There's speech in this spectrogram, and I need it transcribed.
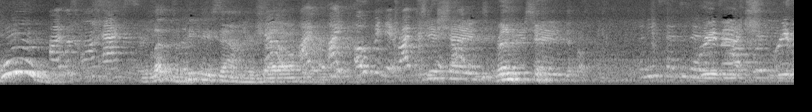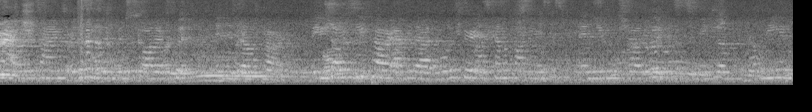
Woo! I was on Acts. You're letting the PKs down here, No, Shadow. I, I opened it right when Be she said that. ashamed. Really? Be ashamed. And he said to them, Rematch! It's Rematch! times or the which the has put in his own power. But you shall receive power after that. The Holy Spirit is come upon you, and you shall be witnesses to me, of me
